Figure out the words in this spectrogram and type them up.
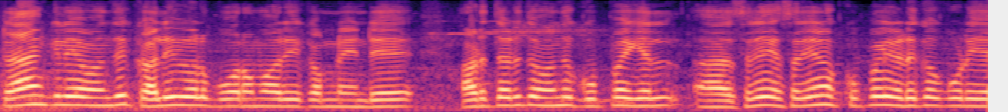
டேங்க்லேயே வந்து கழிவுகள் போகிற மாதிரி கம்ப்ளைண்ட்டு அடுத்தடுத்து வந்து குப்பைகள் சரியாக சரியான குப்பைகள் எடுக்கக்கூடிய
